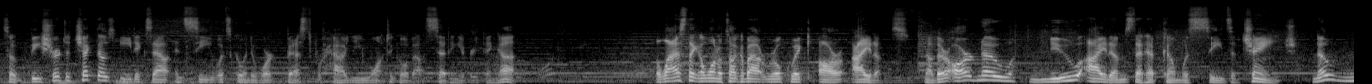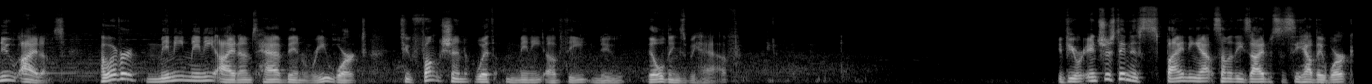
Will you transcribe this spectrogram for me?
So be sure to check those edicts out and see what's going to work best for how you want to go about setting everything up. The last thing I want to talk about real quick are items. Now, there are no new items that have come with Seeds of Change. No new items. However, many, many items have been reworked to function with many of the new buildings we have. If you're interested in finding out some of these items to see how they work,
